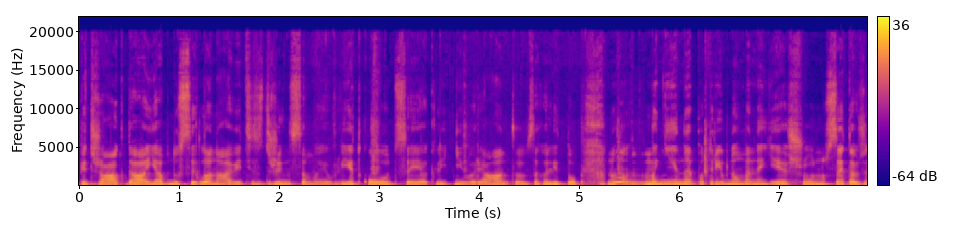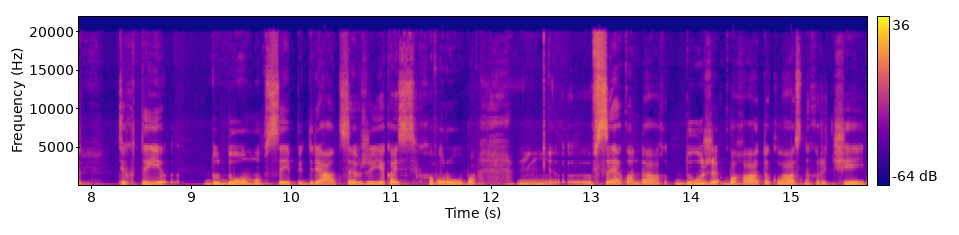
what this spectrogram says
піджак, да, я б носила навіть з джинсами влітку. Це як літній варіант, взагалі топ. Ну, мені не потрібно, у мене є що носити, вже тягти додому все підряд, це вже якась хвороба. В секондах дуже багато класних речей.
